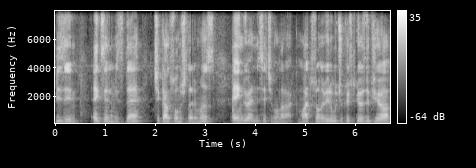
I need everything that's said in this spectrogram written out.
Bizim Excel'imizde çıkan sonuçlarımız en güvenli seçim olarak maç sonu 1.5 üst gözüküyor.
